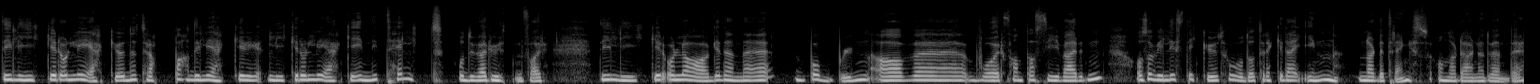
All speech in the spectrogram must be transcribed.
De liker å leke under trappa, de leker, liker å leke inne i telt, og du er utenfor. De liker å lage denne boblen av uh, vår fantasiverden, og så vil de stikke ut hodet og trekke deg inn når det trengs, og når det er nødvendig.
